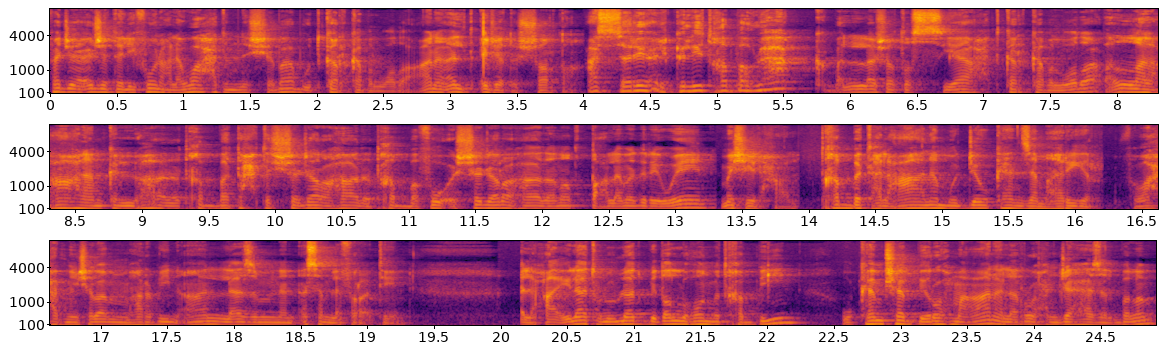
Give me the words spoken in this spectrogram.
فجأة اجى تليفون على واحد من الشباب وتكركب الوضع. أنا قلت إجت الشرطة. على السريع الكل يتخبى ولك بلشت الصياح تكركب الوضع. الله العالم كله هذا تخبى تحت الشجرة هذا تخبى فوق الشجرة هذا نط على مدري وين. مشي الحال. تخبت هالعالم والجو كان زمهرير. فواحد من شباب المهربين قال لازم ننقسم لفرقتين. العائلات والولاد بيضلوا هون متخبين. وكم شاب بيروح معانا لنروح نجهز البلم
